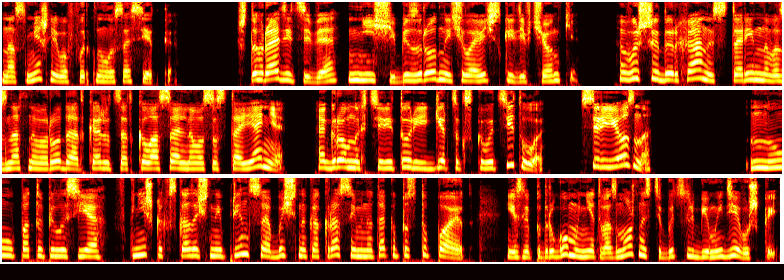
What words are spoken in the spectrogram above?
Насмешливо фыркнула соседка. «Что ради тебя, нищей, безродной человеческой девчонки, высший дырхан из старинного знатного рода откажется от колоссального состояния, огромных территорий и герцогского титула? Серьезно?» «Ну, — потупилась я, — в книжках сказочные принцы обычно как раз именно так и поступают, если по-другому нет возможности быть с любимой девушкой».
